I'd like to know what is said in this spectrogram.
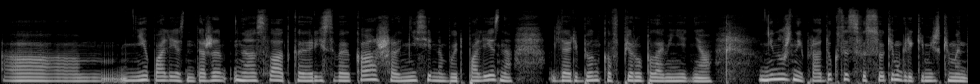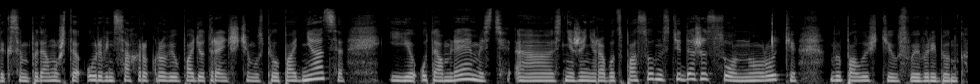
э, не полезны. Даже э, сладкая рисовая каша не сильно будет полезна для ребенка в первой половине дня. Не нужны продукты с высоким гликемическим индексом, потому что уровень сахара крови упадет раньше, чем успел подняться, и утомляемость, э, снижение работоспособности, даже сон на уроке вы получите у своего ребенка.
